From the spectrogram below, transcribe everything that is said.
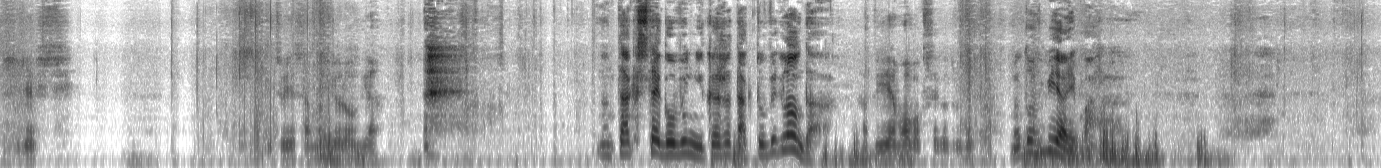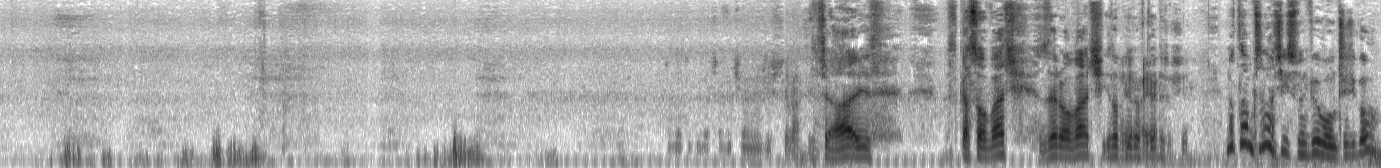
30. I tu jest sama biologia, No tak z tego wynika, że tak to wygląda. a bijem obok tego drugiego. No to wbijaj pan. Trzeba jeszcze raz. Trzeba skasować, zerować i dopiero A jak wtedy. się... No tam trzeba nacisnąć, wyłączyć go.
